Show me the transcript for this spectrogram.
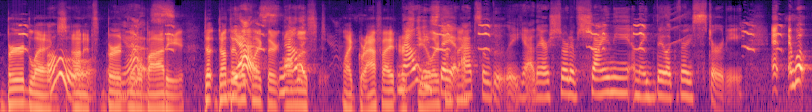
bird legs oh, on its bird yes. little body. D- don't they yes. look like they're now almost that, like graphite or now steel that you or say something? it, absolutely, yeah, they're sort of shiny and they, they look very sturdy. And, and what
